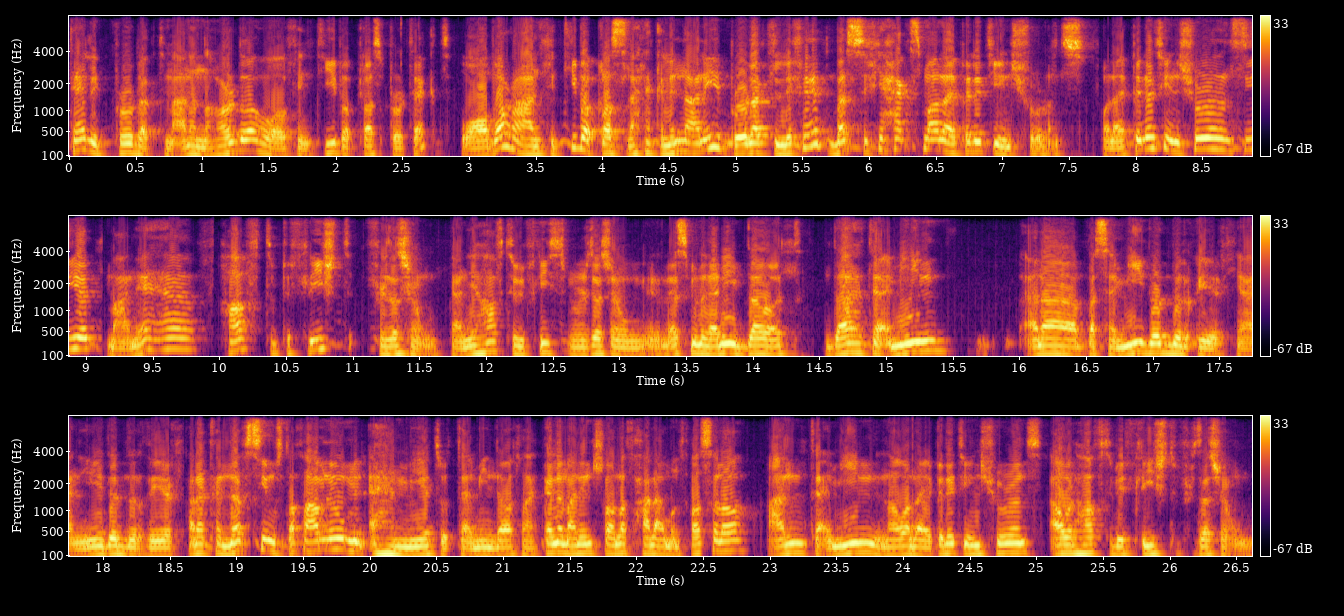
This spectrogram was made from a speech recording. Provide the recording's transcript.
تالت product معانا النهارده هو فينتيبا plus protect وعبارة عن فينتيبا plus اللي إحنا اتكلمنا عليه ال product اللي فات بس في حاجة اسمها liability insurance و liability insurance ديت معناها هافت بفليشت فريزاشن يعني هافت بفليشت فريزاشن الاسم الغريب دوت ده تأمين أنا بسميه ضد الغير يعني إيه ضد الغير أنا كان نفسي مصطفى عامله من أهميته التأمين دوت. هنتكلم عليه إن شاء الله في حلقة منفصلة عن تأمين اللي هو liability insurance أو ال Haftpflichtversicherung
